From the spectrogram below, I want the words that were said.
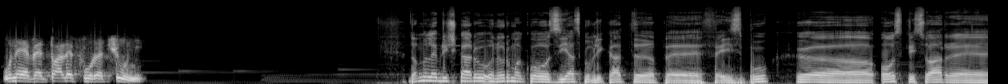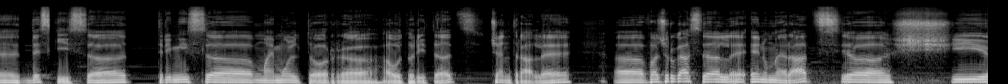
unei eventuale furăciuni. Domnule Brișcaru, în urmă cu o zi ați publicat uh, pe Facebook uh, o scrisoare deschisă trimisă mai multor uh, autorități centrale. V-aș ruga să le enumerați și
